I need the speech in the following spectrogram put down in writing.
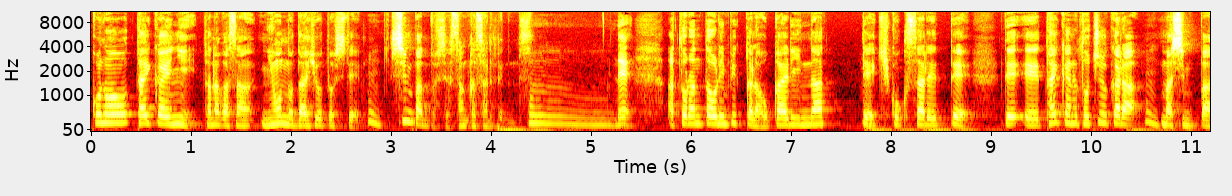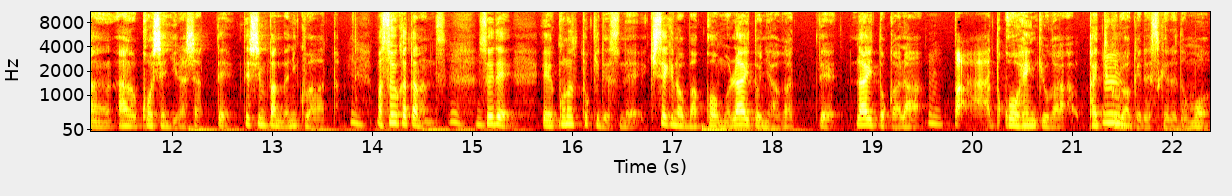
この大会に田中さん日本の代表として審判として参加されてるんです、うん、でアトランタオリンピックからお帰りになって帰国されてで、え大会の途中から、まあ、審判あの甲子園にいらっしゃってで審判団に加わった、まあ、そういう方なんです、それで、えこの時ですね奇跡のバックホームライトに上がってライトからバーッと好返球が返ってくるわけですけれども、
